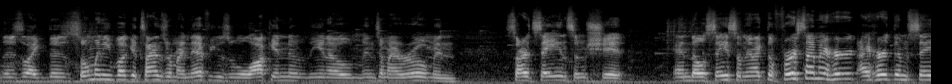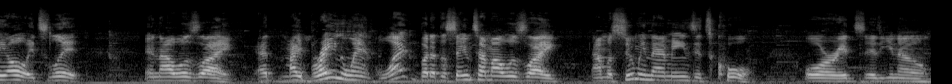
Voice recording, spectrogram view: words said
there's like there's so many fucking times where my nephews will walk into you know into my room and start saying some shit, and they'll say something like the first time I heard I heard them say oh it's lit, and I was like my brain went what, but at the same time I was like I'm assuming that means it's cool, or it's it, you know,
